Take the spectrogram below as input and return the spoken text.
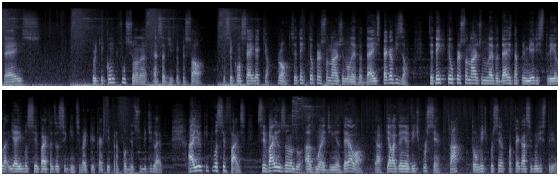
10. Porque como que funciona essa dica, pessoal? Você consegue aqui, ó. Pronto, você tem que ter o personagem no level 10. Pega a visão. Você tem que ter um personagem no level 10 na primeira estrela e aí você vai fazer o seguinte, você vai clicar aqui para poder subir de level. Aí o que, que você faz? Você vai usando as moedinhas dela, ó, aqui ela ganha 20%, tá? Então 20% para pegar a segunda estrela.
